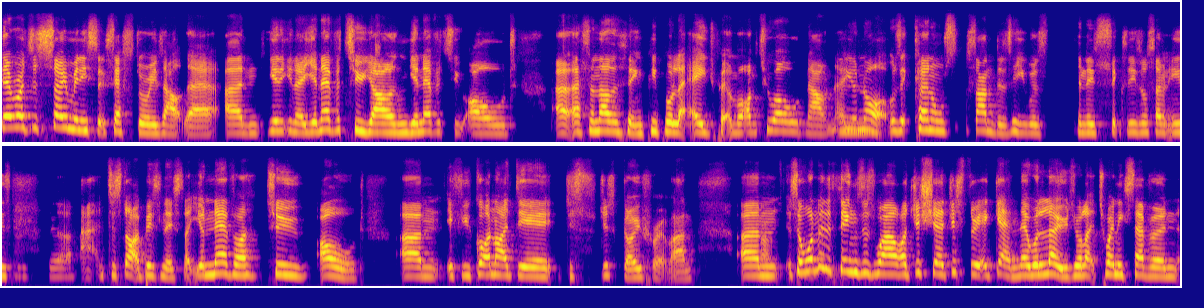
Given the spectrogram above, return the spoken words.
There are just so many success stories out there, and you, you know you're never too young. You're never too old. Uh, that's another thing. People let age put them. I'm too old now. No, you're Mm. not. Was it Colonel Sanders? He was in his 60s or 70s yeah. uh, to start a business. Like you're never too old. Um, if you've got an idea, just just go for it, man. Um, so one of the things as well, I'll just shared just three again. There were loads. There were like 27.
